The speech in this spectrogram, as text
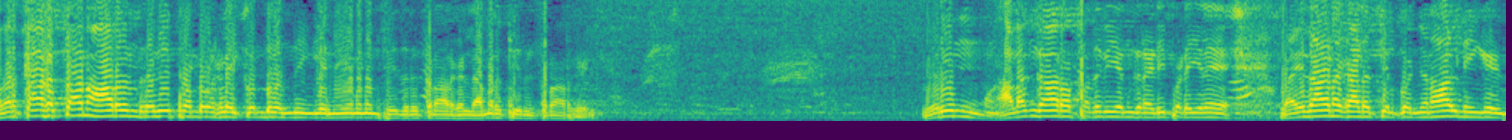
அதற்காகத்தான் ஆர் என் ரவி போன்றவர்களை கொண்டு வந்து இங்கே நியமனம் செய்திருக்கிறார்கள் அமர்த்தி இருக்கிறார்கள் வெறும் அலங்கார பதவி என்கிற அடிப்படையிலே வயதான காலத்தில் கொஞ்ச நாள் நீங்கள்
